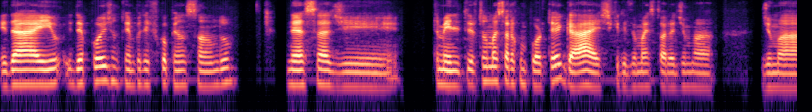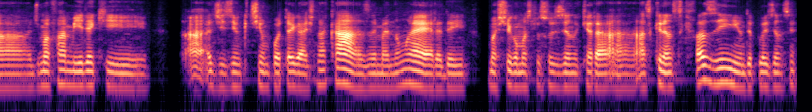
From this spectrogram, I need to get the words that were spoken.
E daí, depois de um tempo, ele ficou pensando nessa de. Também ele teve toda uma história com Poltergeist, que ele viu uma história de uma, de uma, de uma família que ah, diziam que tinha um poltergeist na casa, mas não era. Daí mas chegou umas pessoas dizendo que era as crianças que faziam, depois dizendo assim,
